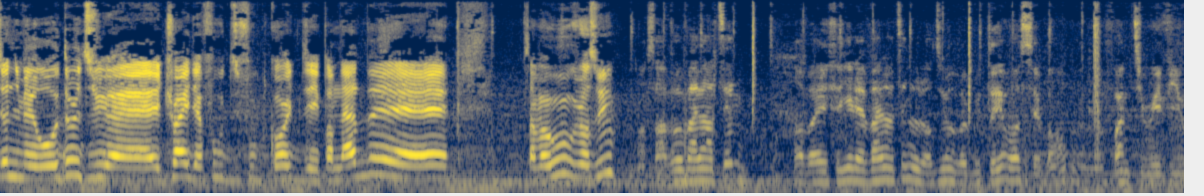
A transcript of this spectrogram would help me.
épisode numéro 2 du euh, Try de food du food court des promenades. Euh, ça va où aujourd'hui? On s'en va au Valentine. On va essayer le Valentine aujourd'hui, on va goûter, voir si c'est bon. On va faire un petit review.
